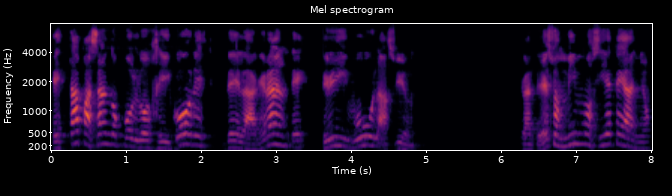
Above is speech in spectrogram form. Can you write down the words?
está pasando por los rigores de la grande tribulación. Durante esos mismos siete años,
